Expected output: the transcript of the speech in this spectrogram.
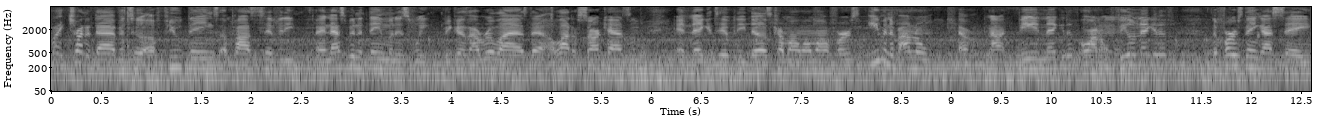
like trying to dive into a few things of positivity, and that's been the theme of this week because I realized that a lot of sarcasm and negativity does come out of my mouth first. Even if I don't, I'm not being negative or I don't Mhm. feel negative, the first thing I say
